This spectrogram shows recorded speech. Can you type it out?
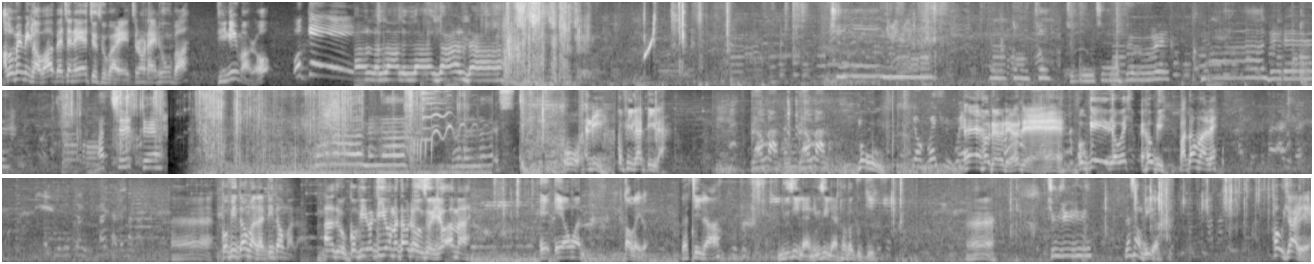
အားလုံးပဲမင်္ဂလာပါဘယ် channel ရဲ့ကြိုဆိုပါရယ်ကျွန်တော်နိုင်ထုံးပါဒီနေ့မှာတော့ okay လာလာလာလာလာလာကျူကျူဒူရေနာနေရဲမချစ်တဲ့လာလာလာလာ Yes. Oh, Andy, coffee latte lah. ရောင်းလာရောင်းလာ မဟုတ်ဘူး ပြောဝဲရွှေဝဲ အဲဟုတ်တယ်ဟုတ်တယ်ဟုတ်တယ်โอเคပြောဝဲရှင်မယ်ဟုတ်ပြီဘာတော့မှလဲ အဲ့ဒီပဲအဲ့ဒီလည်းကြောက်တိုက်ချတယ်မလား အဲကော်ဖီတောက်မှလားတီးတောက်မှလားအဲ့ဒါဆိုကော်ဖီရောတီးရောမတောက်တော့ဘူးဆိုရင်ရောအမှအေးအေးအောင်မှတောက်လိုက်တော့ဘက်စတီလာနယူးဇီလန်နယူးဇီလန်ထောက်ဘက်ကူကီအာချူချူချူလက်ဆောင်ပေးတော့ဟုတ်ရတယ်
